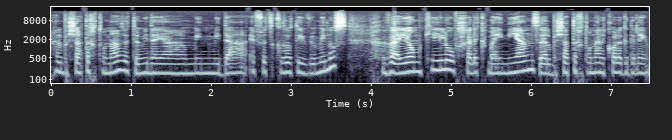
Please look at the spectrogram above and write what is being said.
הלבשה תחתונה זה תמיד היה מין מידה אפס כזאת ומינוס, והיום כאילו חלק מהעניין זה הלבשה תחתונה לכל הגדלים.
